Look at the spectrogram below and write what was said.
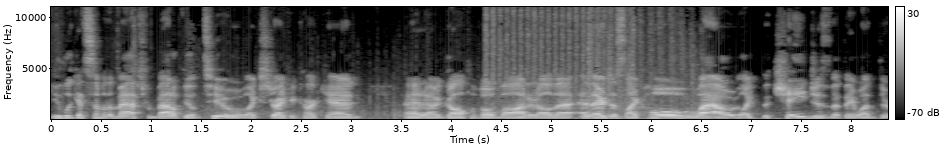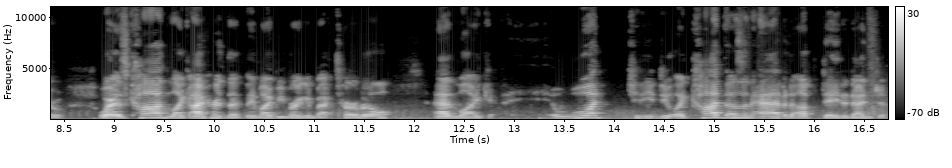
you look at some of the maps from Battlefield 2, like Strike at Karkand and uh, Gulf of Oman and all that, and they're just like, oh wow, like the changes that they went through. Whereas COD, like I heard that they might be bringing back Terminal, and like, what can you do? Like COD doesn't have an updated engine.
